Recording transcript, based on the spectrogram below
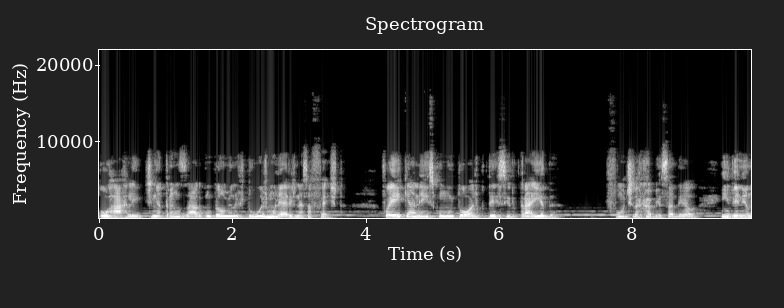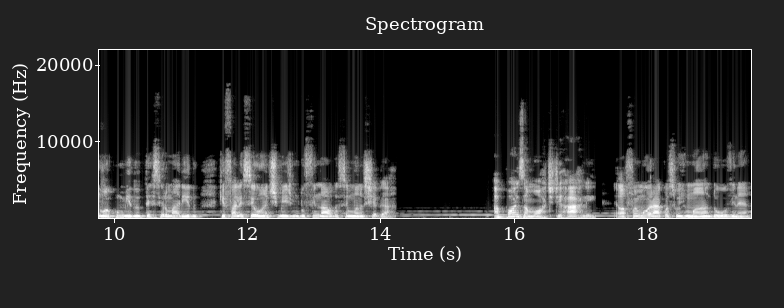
o Harley, tinha transado com pelo menos duas mulheres nessa festa. Foi aí que a Nancy, com muito ódio por ter sido traída, fonte da cabeça dela, envenenou a comida do terceiro marido, que faleceu antes mesmo do final da semana chegar. Após a morte de Harley, ela foi morar com a sua irmã, Dove, né?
